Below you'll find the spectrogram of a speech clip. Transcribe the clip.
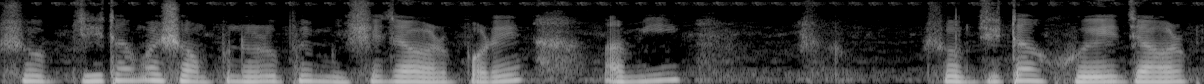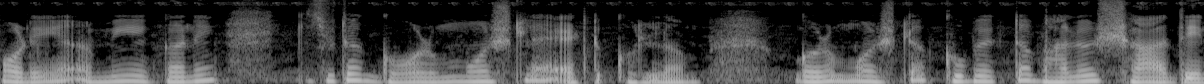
সবজিটা আমার সম্পূর্ণরূপে মিশে যাওয়ার পরে আমি সবজিটা হয়ে যাওয়ার পরে আমি এখানে কিছুটা গরম মশলা অ্যাড করলাম। গরম মশলা খুব একটা ভালো স্বাদ এনে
